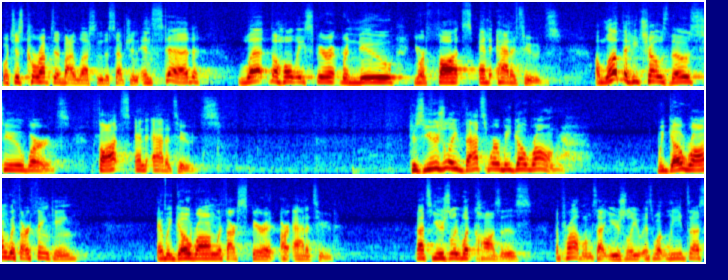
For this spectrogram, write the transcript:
which is corrupted by lust and deception. Instead, let the Holy Spirit renew your thoughts and attitudes. I love that he chose those two words thoughts and attitudes. Because usually that's where we go wrong. We go wrong with our thinking, and we go wrong with our spirit, our attitude. That's usually what causes the problems. That usually is what leads us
